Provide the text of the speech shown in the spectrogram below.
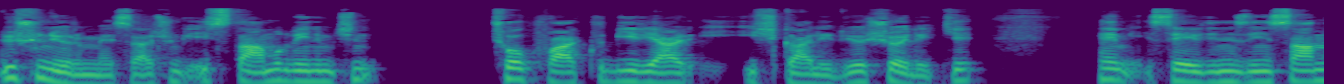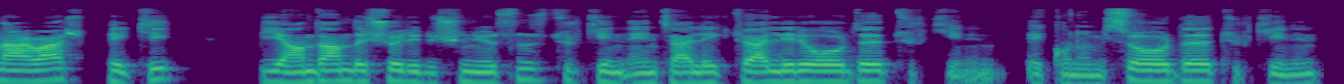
düşünüyorum mesela. Çünkü İstanbul benim için çok farklı bir yer işgal ediyor. Şöyle ki hem sevdiğiniz insanlar var peki bir yandan da şöyle düşünüyorsunuz Türkiye'nin entelektüelleri orada, Türkiye'nin ekonomisi orada, Türkiye'nin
